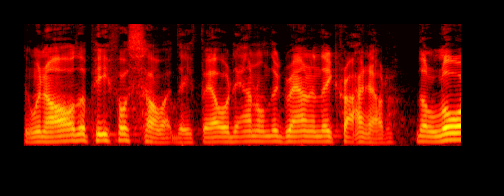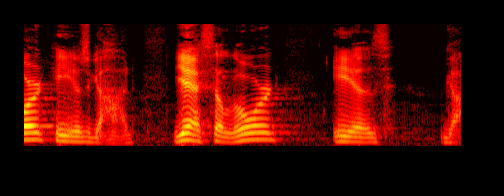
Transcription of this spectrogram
And when all the people saw it, they fell down on the ground and they cried out, The Lord, He is God. Yes, the Lord is God.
